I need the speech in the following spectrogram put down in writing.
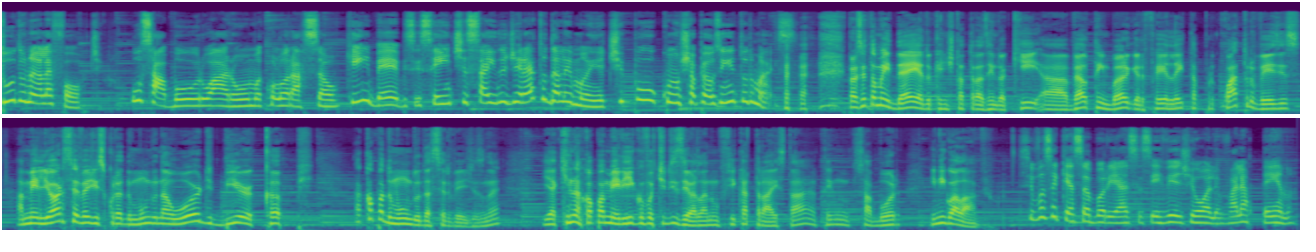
Tudo nela é forte. O sabor, o aroma, a coloração. Quem bebe se sente saindo direto da Alemanha, tipo com um chapeuzinho e tudo mais. Para você ter uma ideia do que a gente está trazendo aqui, a Weltenberger foi eleita por quatro vezes a melhor cerveja escura do mundo na World Beer Cup a Copa do Mundo das cervejas, né? E aqui na Copa Merigo, vou te dizer, ela não fica atrás, tá? Tem um sabor inigualável. Se você quer saborear essa cerveja, olha, vale a pena.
